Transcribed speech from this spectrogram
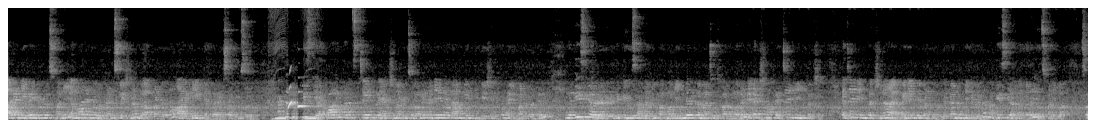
ஆர்என்ஏவை இன்ட்ரடியூஸ் பண்ணி எம்ஆர்என்ஏ ஒரு டிரான்ஸ்லேஷனை பிளாக் பண்ணுறது தான் ஆர்என்ஏ இன்டர்ஃபரன்ஸ் அப்படின்னு சொல்லுவோம். அடுத்தது பிசிஆர் பாலிமரஸ் செயின் ரியாக்ஷன் அப்படின்னு சொல்லுவாங்க. இந்த டிஎன்ஏ ஆம்பிளிஃபிகேஷனுக்கு ஹெல்ப் பண்ணுறது இந்த பிசிஆர் எதுக்கு யூஸ் ஆகுது அப்படின்னு பார்க்கும்போது இந்த இருக்கிற மேட்ச் வச்சு பார்க்கும்போது detection of HIV infection HIV இன்ஃபெக்ஷனை ஐடென்டிஃபை பண்ணுறதுக்கு கண்டுபிடிக்கிறதுக்கு நம்ம பிசிஆர் மெத்தடை யூஸ் பண்ணிக்கலாம். ஸோ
